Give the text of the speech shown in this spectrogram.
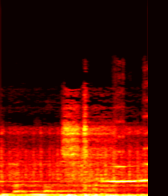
Bloodlust.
